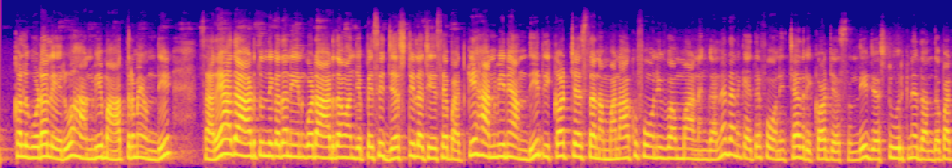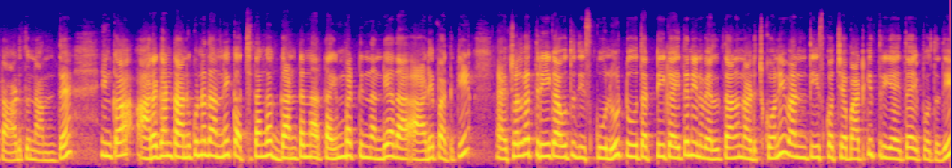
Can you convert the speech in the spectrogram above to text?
ఒక్కరు కూడా లేరు. హన్వి మాత్రమే ఉంది. సరే అది ఆడుతుంది కదా నేను కూడా ఆడదాం అని చెప్పేసి జస్ట్ ఇలా చేసేపాటికి హన్వీనే అంది రికార్డ్ చేస్తానమ్మా నాకు ఫోన్ ఇవ్వమ్మా అనగానే దానికైతే ఫోన్ ఇచ్చి అది రికార్డ్ చేస్తుంది. జస్ట్ ఊరికినే దాంతోపాటు ఆడుతున్నా అంతే. ఇంకా అరగంట అనుకున్న దాన్ని ఖచ్చితంగా గంటన్నర టైం పట్టిందండి అది ఆడేపాటికి. యాక్చువల్గా త్రీకి అవుతుంది స్కూలు. టూ థర్టీకి అయితే నేను వెళ్తాను నడుచుకొని వాడిని తీసుకొచ్చేపాటికి త్రీ అయితే అయిపోతుంది.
